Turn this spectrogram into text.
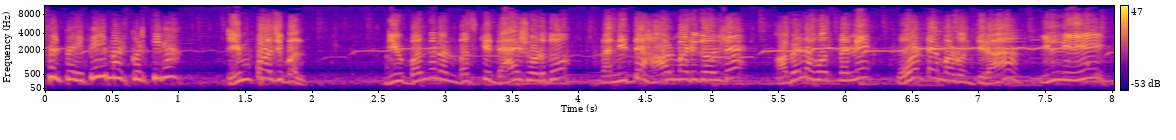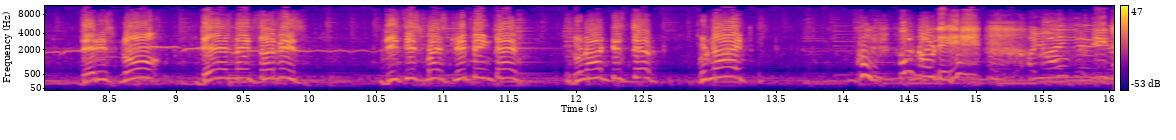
ಸ್ವಲ್ಪ ರಿಪೇರಿ ಮಾಡ್ಕೊಡ್ತೀರಾ? ಇಂಪಾಸಿಬಲ್ ನೀವು ಬಂದು ನನ್ನ ಬಸ್ಗೆ ಡ್ಯಾಶ್ ಹೊಡೆದು ನನ್ನ ನಿದ್ದೆ ಹಾಳು ಮಾಡಿದ್ದು ಅಲ್ದೆ ಅವೆಲ್ಲ ಹೊತ್ನಲ್ಲಿ ಓವರ್ ಟೈಮ್ ಮಾಡುವಂತೀರಾ ಇಲ್ಲಿ there is no day and night service. This is my sleeping time. Do not disturb. Good night. Kuppu ನೋಡಿ ಅಯ್ಯೋ ಈಗ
